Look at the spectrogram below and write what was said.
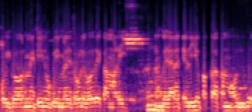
ਕੋਈ ਗਵਰਨਮੈਂਟ ਹੀ ਨੌਕਰੀ ਮਿਲੇ ਥੋੜੇ ਬਹੁਤੇ ਕੰਮ ਵਾਲੀ ਤਾਂ ਗੁਜ਼ਾਰਾ ਚੱਲੀ ਜੋ ਪੱਕਾ ਕੰਮ ਹੋ ਜੂਗਾ।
